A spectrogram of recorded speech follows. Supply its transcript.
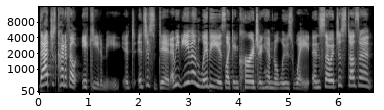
that just kind of felt icky to me. It it just did. I mean, even Libby is like encouraging him to lose weight. And so it just doesn't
